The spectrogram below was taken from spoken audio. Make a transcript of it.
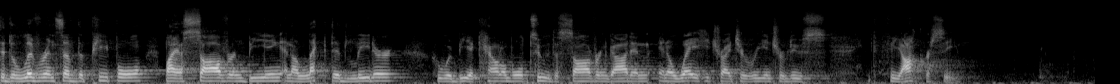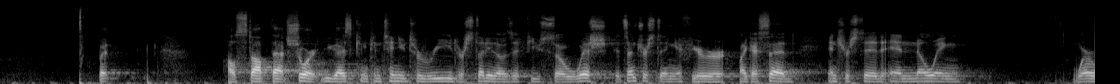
the deliverance of the people by a sovereign being, an elected leader who would be accountable to the sovereign God. And in a way, he tried to reintroduce theocracy. But I'll stop that short. You guys can continue to read or study those if you so wish. It's interesting if you're, like I said, interested in knowing where,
